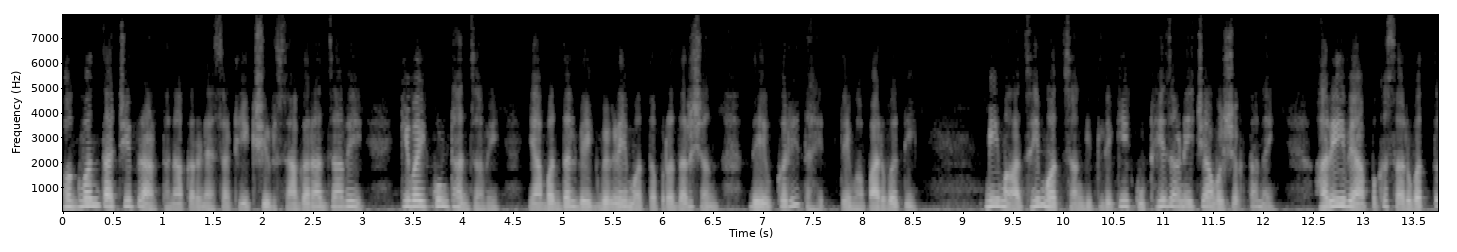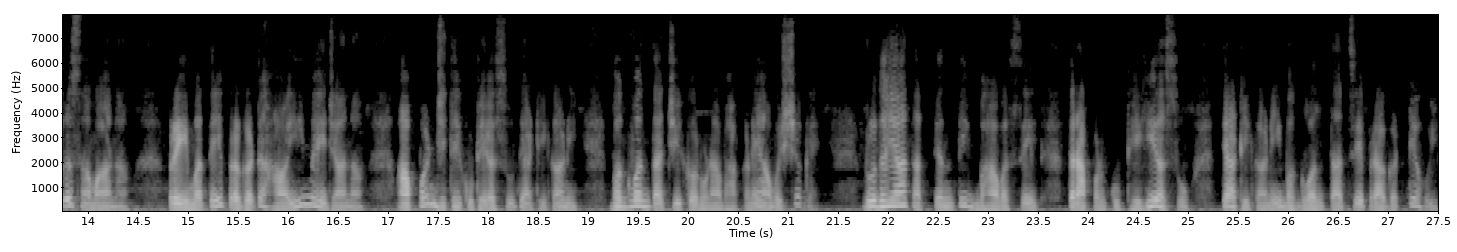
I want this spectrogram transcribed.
भगवंताची प्रार्थना करण्यासाठी क्षीरसागरात जावे की वैकुंठात जावे याबद्दल वेगवेगळे मतप्रदर्शन देव करीत आहेत. तेव्हा पार्वती मी माझे मत सांगितले की कुठे जाण्याची आवश्यकता नाही. हरी व्यापक सर्वत्र समाना. प्रेमते प्रगट हाई मे जाना. आपण जिथे कुठे असू त्या ठिकाणी भगवंताची करुणा भाकणे आवश्यक आहे. हृदयात अत्यंतिक भाव असेल तर आपण कुठेही असू त्या ठिकाणी भगवंताचे प्रागट्य होईल.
